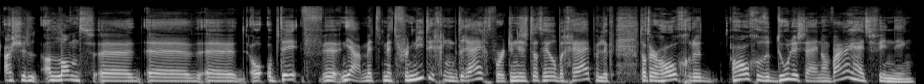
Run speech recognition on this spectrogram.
als je een land uh, uh, op de, ja, met, met vernietiging bedreigd wordt, dan is dat heel begrijpelijk dat er hogere, hogere doelen zijn dan waarheidsvinding.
